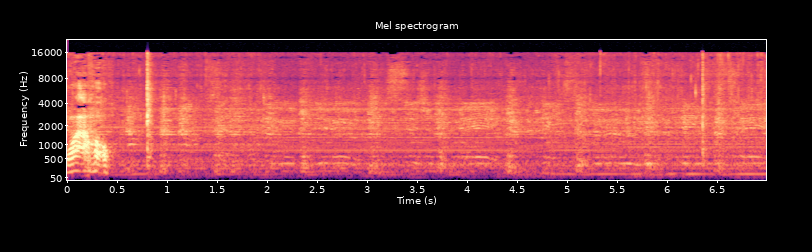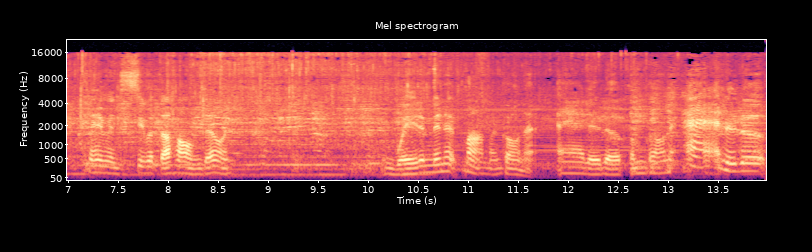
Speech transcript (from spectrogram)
Wow. Can't even see what the hell I'm doing. Wait a minute, Mom. I'm gonna add it up. I'm gonna add it up.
